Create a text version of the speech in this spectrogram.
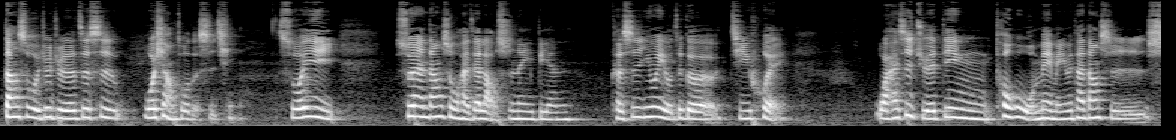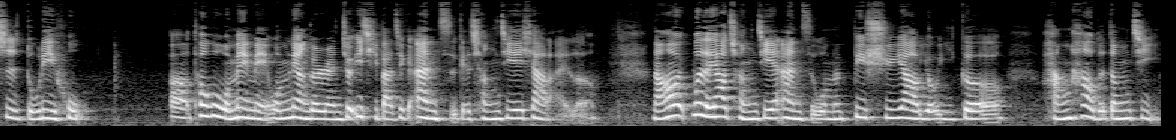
当时我就觉得这是我想做的事情，所以虽然当时我还在老师那一边，可是因为有这个机会，我还是决定透过我妹妹，因为她当时是独立户，呃，透过我妹妹，我们两个人就一起把这个案子给承接下来了。然后为了要承接案子，我们必须要有一个行号的登记，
